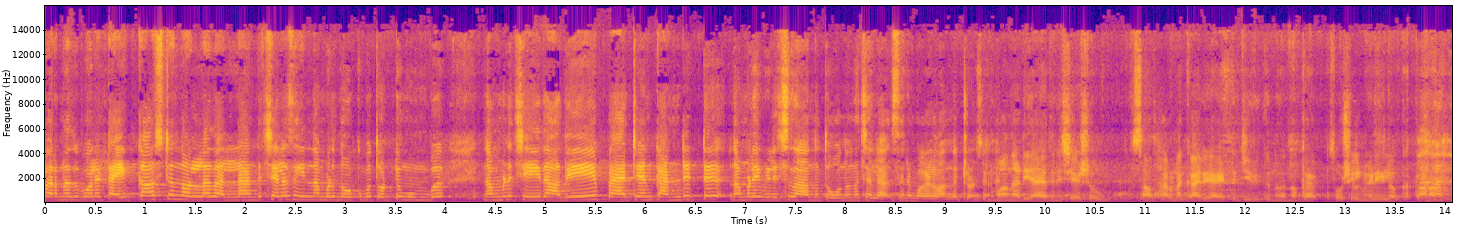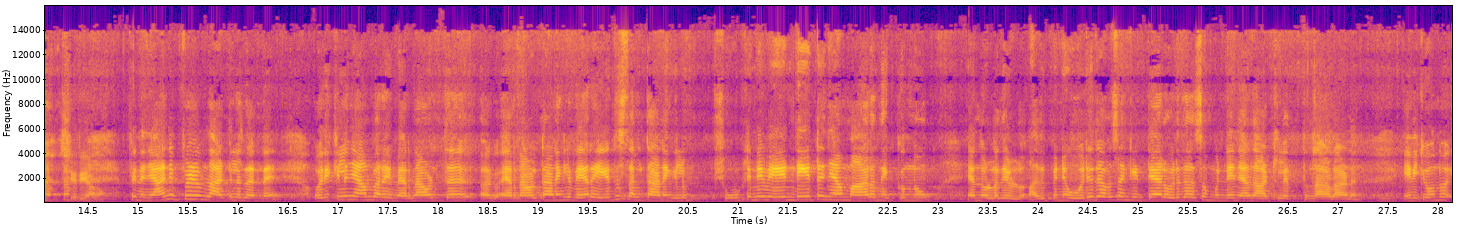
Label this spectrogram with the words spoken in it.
പറഞ്ഞതുപോലെ ടൈപ്പ് കാസ്റ്റ് എന്നുള്ളതല്ലാണ്ട് ചില സീൻ നമ്മൾ നോക്കുമ്പോൾ തൊട്ട് മുമ്പ് നമ്മൾ ചെയ്ത അതേ പാറ്റേൺ കണ്ടിട്ട് നമ്മളെ വിളിച്ചതാന്ന് തോന്നുന്ന ചില സിനിമകൾ വന്നിട്ടുണ്ട്. സിനിമാ നടിയായതിനു ശേഷവും സാധാരണക്കാരിയായിട്ട് ജീവിക്കുന്നു എന്നൊക്കെ സോഷ്യൽ മീഡിയയിലൊക്കെ ശരിയാണോ? പിന്നെ ഞാനിപ്പോഴും നാട്ടിൽ തന്നെ ഒരിക്കലും ഞാൻ പറയും എറണാകുളത്ത് എറണാകുളത്താണെങ്കിലും വേറെ ഏത് സ്ഥലത്താണെങ്കിലും ഷൂട്ടിന് വേണ്ടിയിട്ട് ഞാൻ മാറി നിൽക്കുന്നു എന്നുള്ളതേ ഉള്ളൂ. അത് പിന്നെ ഒരു ദിവസം കിട്ടിയാൽ ഒരു ദിവസം മുന്നേ ഞാൻ നാട്ടിലെത്തുന്ന ആളാണ്. എനിക്ക് തോന്നുന്നു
